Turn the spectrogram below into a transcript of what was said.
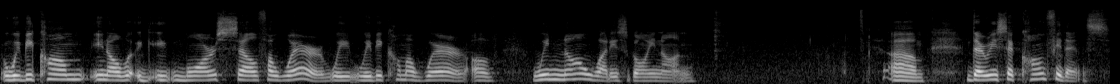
We become, you know, more self-aware. We, we become aware of, we know what is going on. Um, there is a confidence.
